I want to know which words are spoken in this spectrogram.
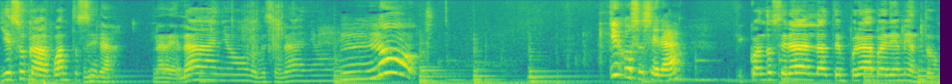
¿Y eso cada cuánto será? ¿Una vez al año? ¿Dos veces al año? No. ¿Qué cosa será? ¿Y cuándo será la temporada de apareamiento?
